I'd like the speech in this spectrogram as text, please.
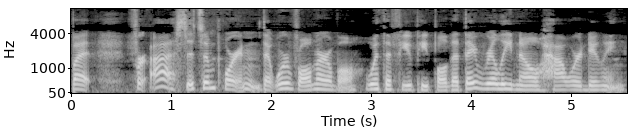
but for us, it's important that we're vulnerable with a few people that they really know how we're doing,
